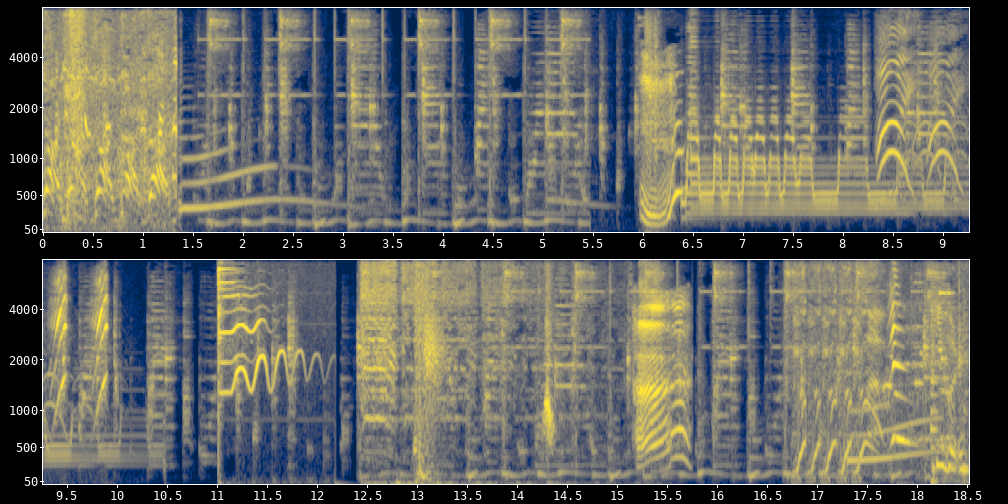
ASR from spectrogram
જા જા જા જા જા જા હમ 有人。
